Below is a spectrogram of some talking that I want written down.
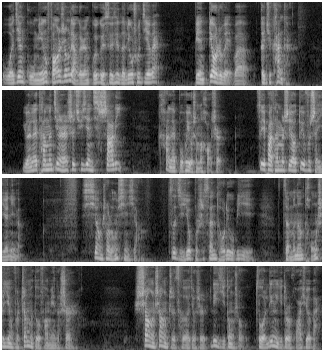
我见古明、房生两个人鬼鬼祟祟的溜出街外，便吊着尾巴跟去看看。原来他们竟然是去见沙利，看来不会有什么好事儿。最怕他们是要对付沈爷你呢。项少龙心想，自己又不是三头六臂，怎么能同时应付这么多方面的事儿啊？上上之策就是立即动手做另一对滑雪板，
